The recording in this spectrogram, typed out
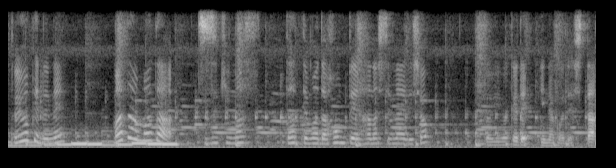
というわけでねまだまだ続きます。だってまだ本編話してないでしょ？というわけで稲子でした。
